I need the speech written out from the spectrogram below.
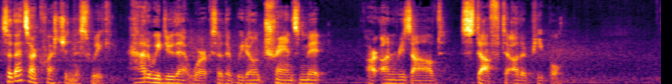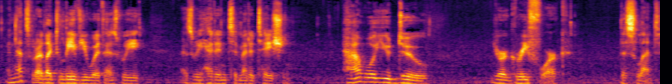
So that's our question this week. How do we do that work so that we don't transmit our unresolved stuff to other people? And that's what I'd like to leave you with as we as we head into meditation. How will you do your grief work this Lent?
